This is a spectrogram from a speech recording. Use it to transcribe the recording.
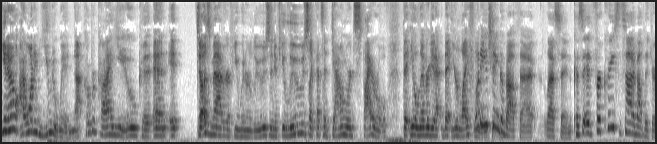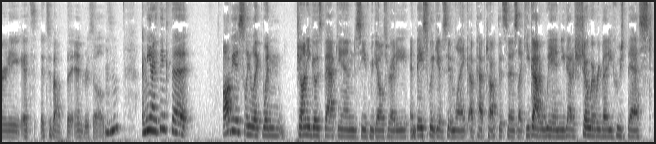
you know I wanted you to win, not Cobra Kai, you. And it does matter if you win or lose. And if you lose, like that's a downward spiral that you'll never get that your life. What do you into. think about that lesson? Because for Kreese, it's not about the journey; it's it's about the end result. Mm-hmm. I mean, I think that obviously, like when Johnny goes back in to see if Miguel's ready, and basically gives him like a pep talk that says like you got to win, you got to show everybody who's best.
